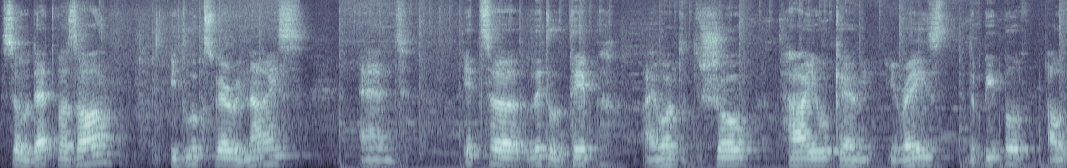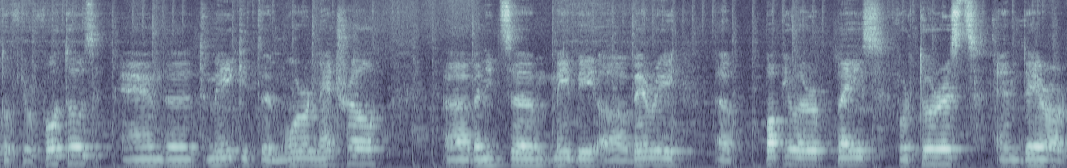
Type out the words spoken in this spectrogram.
So that was all. It looks very nice and it's a little tip I wanted to show how you can erase the people out of your photos and uh, to make it uh, more natural uh, when it's uh, maybe a very uh, popular place for tourists and there are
